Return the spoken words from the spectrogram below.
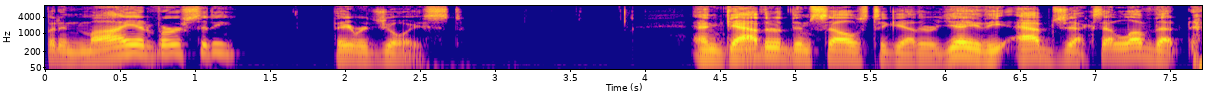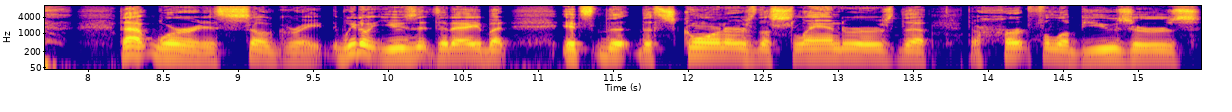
but in my adversity, they rejoiced and gathered themselves together. Yea, the abjects. I love that. that word is so great. We don't use it today, but it's the, the scorners, the slanderers, the, the hurtful abusers,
